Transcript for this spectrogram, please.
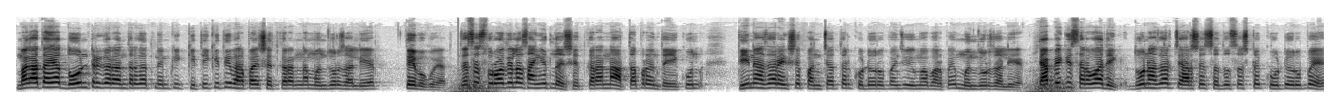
मग आता या दोन ट्रिगर अंतर्गत नेमकी किती किती भरपाई शेतकऱ्यांना मंजूर झाली आहे ते बघूयात. जसं सुरुवातीला सांगितलं शेतकऱ्यांना आतापर्यंत एकूण तीन हजार एकशे पंच्याहत्तर कोटी रुपयांची विमा भरपाई मंजूर झाली आहे. त्यापैकी सर्वाधिक दोन हजार चारशे सदुसष्ट कोटी रुपये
